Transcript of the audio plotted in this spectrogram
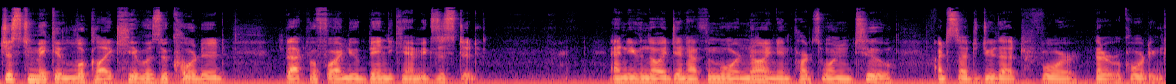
just to make it look like it was recorded back before i knew bandicam existed. And even though i didn't have Filmora 9 in parts 1 and 2 i decided to do that for better recording.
